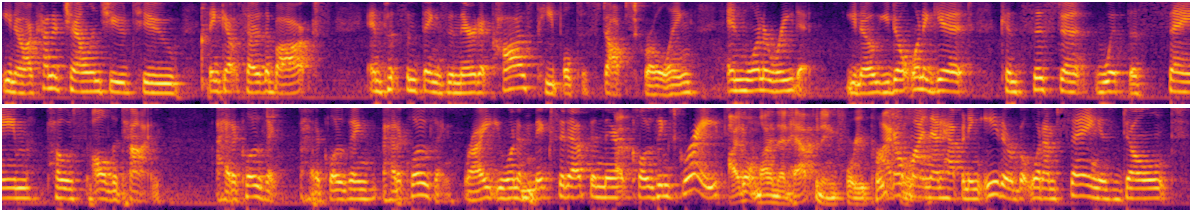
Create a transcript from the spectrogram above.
you know, I kind of challenge you to think outside of the box and put some things in there to cause people to stop scrolling and want to read it. You know, you don't want to get consistent with the same posts all the time. I had a closing. I had a closing. I had a closing. Right? You want to mix it up in there. Closing's great. I don't mind that happening for you personally. I don't mind that happening either. But what I'm saying is, don't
